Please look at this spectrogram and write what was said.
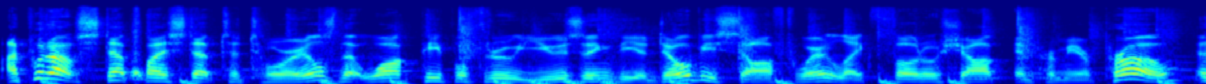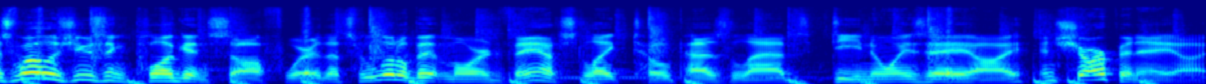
I put out step-by-step -step tutorials that walk people through using the Adobe software like Photoshop and Premiere Pro, as well as using plugin software that's a little bit more advanced like Topaz Labs, Denoise AI, and Sharpen AI.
